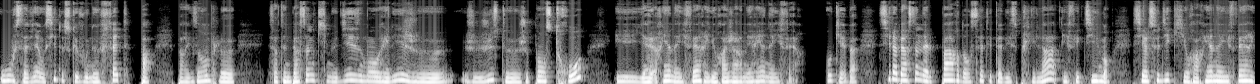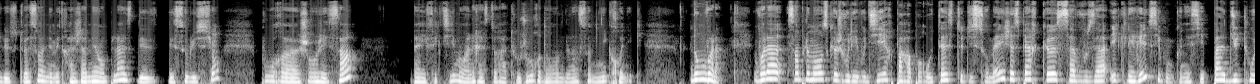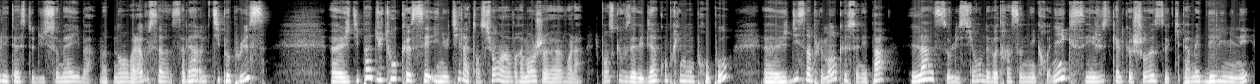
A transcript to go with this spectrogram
ou ça vient aussi de ce que vous ne faites pas. Par exemple, euh, certaines personnes qui me disent moi Aurélie, je, je juste euh, je pense trop et il y a rien à y faire et il y aura jamais rien à y faire. Ok, bah si la personne elle part dans cet état d'esprit là, effectivement, si elle se dit qu'il y aura rien à y faire et que de toute façon elle ne mettra jamais en place des, solutions pour euh, changer ça, bah effectivement, elle restera toujours dans de l'insomnie chronique. Donc voilà, voilà simplement ce que je voulais vous dire par rapport au test du sommeil. J'espère que ça vous a éclairé. Si vous ne connaissiez pas du tout les tests du sommeil, bah maintenant voilà, vous savez un petit peu plus. Euh, je dis pas du tout que c'est inutile, attention, hein, vraiment je voilà, pense que vous avez bien compris mon propos. Euh, je dis simplement que ce n'est pas la solution de votre insomnie chronique, c'est juste quelque chose qui permet d'éliminer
